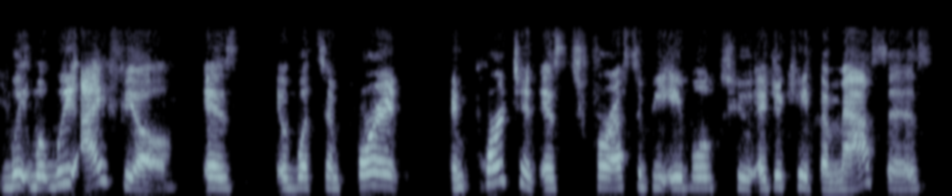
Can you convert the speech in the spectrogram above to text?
we, what we i feel is what's important important is for us to be able to educate the masses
